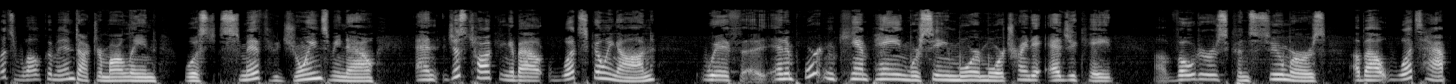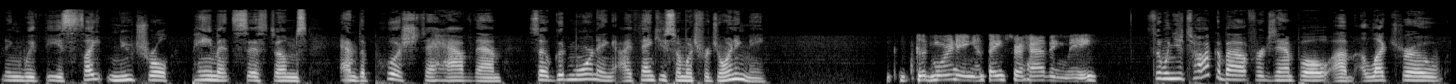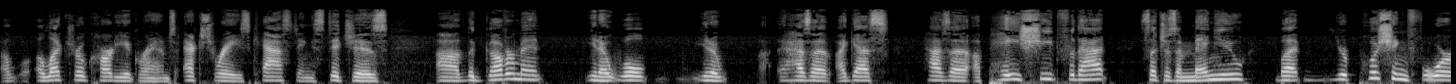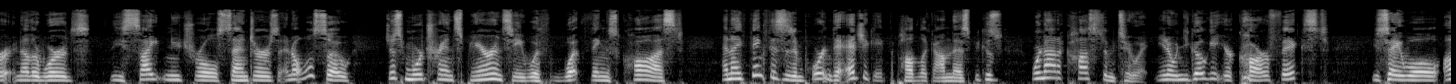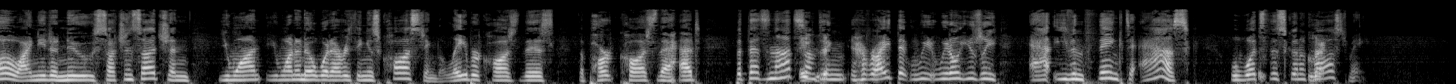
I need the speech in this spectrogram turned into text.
Let's welcome in Dr. Marlene Wust Smith, who joins me now, and just talking about what's going on with uh, an important campaign we're seeing more and more trying to educate uh, voters, consumers about what's happening with these site neutral payment systems and the push to have them. So, good morning. I thank you so much for joining me. Good morning, and thanks for having me. So, when you talk about, for example, um, electro uh, electrocardiograms, X-rays, casting, stitches, uh, the government, you know, will, you know, has a, I guess, has a, a pay sheet for that, such as a menu. But you're pushing for, in other words, these site neutral centers, and also just more transparency with what things cost and I think this is important to educate the public on this because we're not accustomed to it. You know, when you go get your car fixed, you say, well, oh, I need a new such and such. And you want, you want to know what everything is costing. The labor costs this, the part costs that. But that's not something, exactly. right, that we, we don't usually even think to ask, well, what's this going to cost right. me?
